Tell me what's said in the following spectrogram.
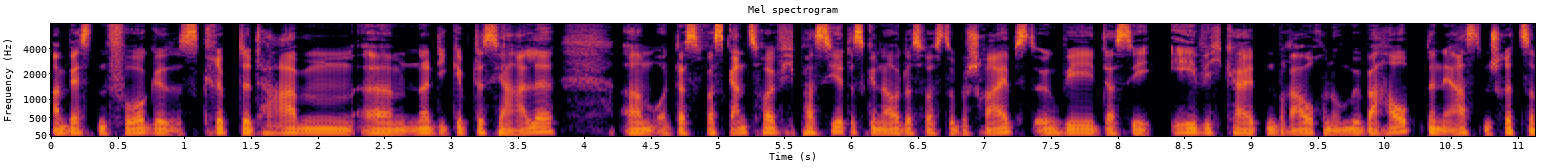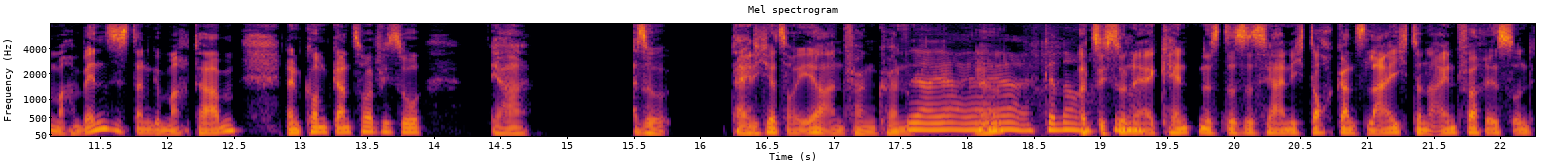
am besten vorgeskriptet haben, ähm, ne? Die gibt es ja alle. Ähm, und das, was ganz häufig passiert, ist genau das, was du beschreibst, irgendwie, dass sie Ewigkeiten brauchen, um überhaupt einen ersten Schritt zu machen. Wenn sie es dann gemacht haben, dann kommt ganz häufig so, ja, also da hätte ich jetzt auch eher anfangen können. Ja, ja, ja, ja, ja genau. Plötzlich genau. so eine Erkenntnis, dass es ja nicht doch ganz leicht und einfach ist. Und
